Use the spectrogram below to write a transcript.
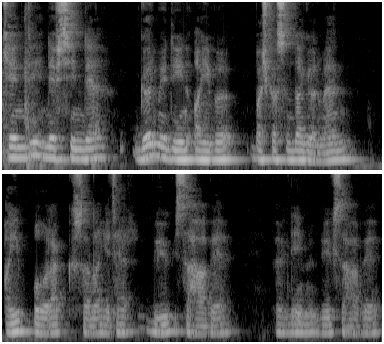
Kendi nefsinde görmediğin ayıbı başkasında görmen ayıp olarak sana yeter. Büyük sahabe, mi? Büyük sahabe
